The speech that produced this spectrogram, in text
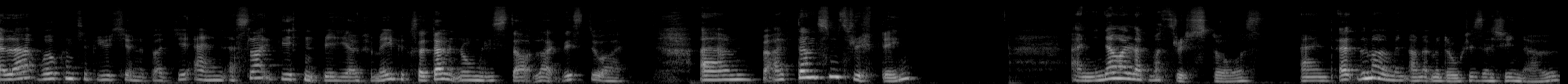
Bella, welcome to Beauty on a Budget and a slightly different video for me because I don't normally start like this, do I? Um, but I've done some thrifting and you know I love my thrift stores and at the moment I'm at my daughter's as you know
